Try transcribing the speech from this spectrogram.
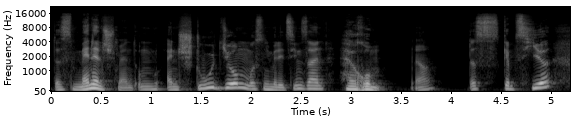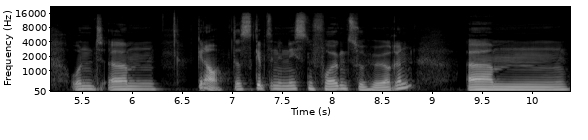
das Management um ein Studium, muss nicht Medizin sein, herum. Ja. Das gibt es hier und ähm, genau, das gibt es in den nächsten Folgen zu hören. Ähm,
